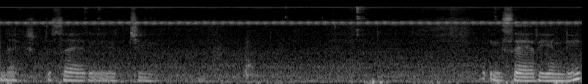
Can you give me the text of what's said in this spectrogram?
నెక్స్ట్ శారీ వచ్చి ఈ శారీ అండి.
